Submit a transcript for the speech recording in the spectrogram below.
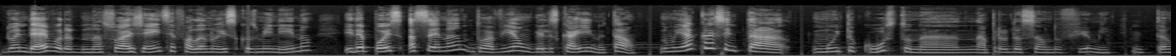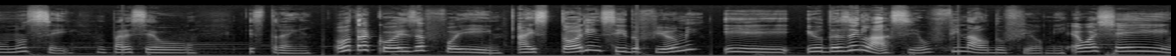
do Endeavor na sua agência falando isso com os meninos e depois a cena do avião, eles caindo e tal. Não ia acrescentar muito custo na, na produção do filme, então não sei. Me pareceu estranho. Outra coisa foi a história em si do filme e, e o desenlace, o final do filme. Eu achei.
